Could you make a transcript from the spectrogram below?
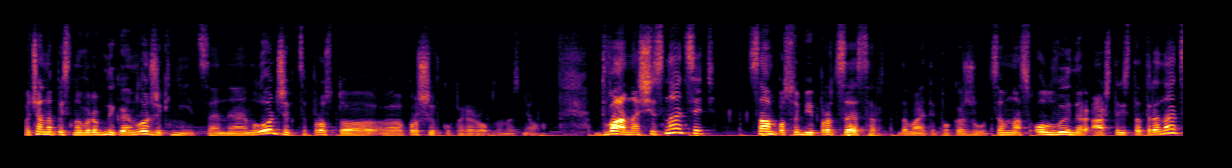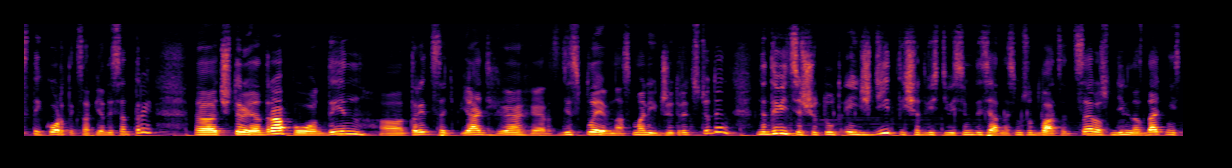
Хоча написано виробник AMLogic, ні, це не AMLogic, це просто е, прошивку перероблено з нього. 2 на 16. Сам по собі процесор, давайте покажу. Це в нас Allwinner H313, Cortex A53, 4 ядра по 1,35 ГГц. Дисплей в нас малі G31. Не дивіться, що тут HD 1280 на 720 це роздільна здатність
